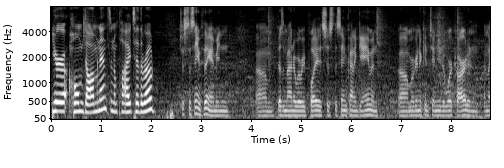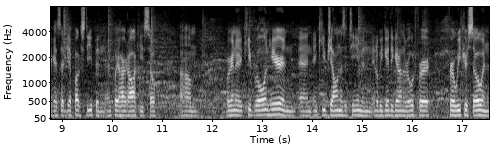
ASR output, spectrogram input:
your home dominance and apply to the road? Just the same thing. I mean, um, doesn't matter where we play. It's just the same kind of game, and um, we're going to continue to work hard and, and, like I said, get pucks deep and, and play hard hockey. So. Um, we're going to keep rolling here and, and, and, keep gelling as a team, and it'll be good to get on the road for, for a week or so and,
